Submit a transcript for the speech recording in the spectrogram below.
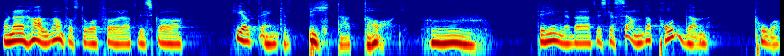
Och den här halvan får stå för att vi ska helt enkelt byta dag. Ooh. Det innebär att vi ska sända podden på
